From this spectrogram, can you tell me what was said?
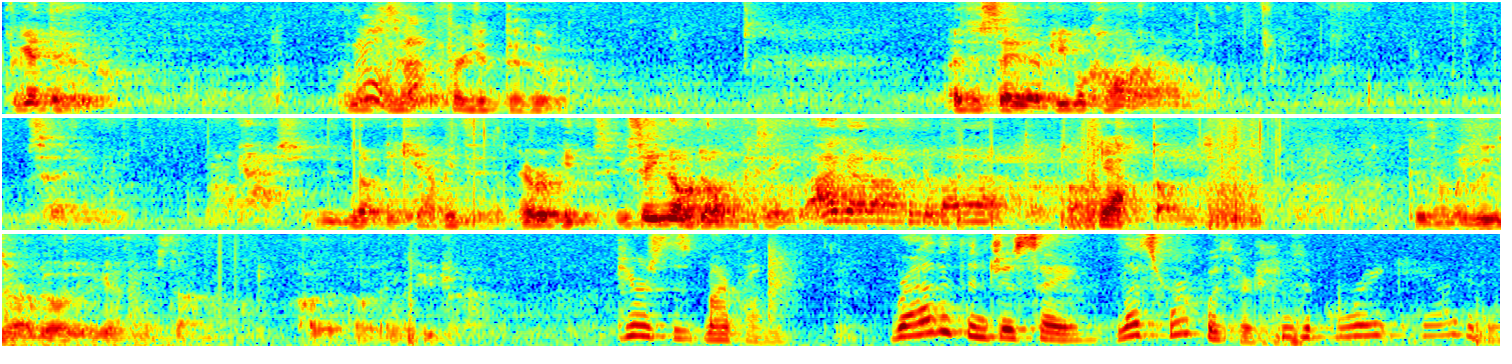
forget the who. Let me no, just not say- forget the who. Let's just say there are people calling around saying, "Gosh, no, they can't repeat this. Never repeat this. If you say no, don't because say I got offered to buy out. Don't, don't, Yeah. don't use it because then we lose our ability to get things done other in the future. Here's this, my problem. Rather than just say, let's work with her, she's a great candidate,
